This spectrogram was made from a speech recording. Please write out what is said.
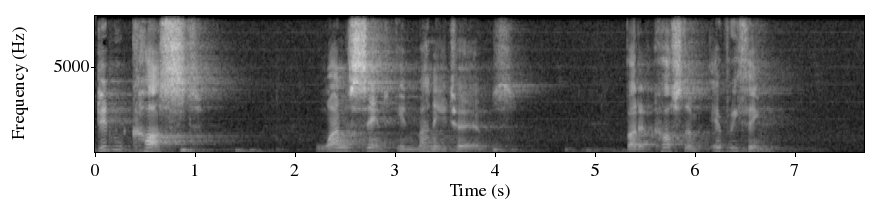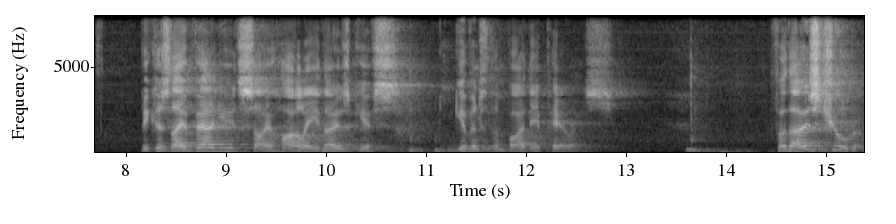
didn't cost one cent in money terms, but it cost them everything because they valued so highly those gifts given to them by their parents. For those children,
